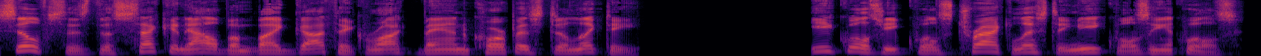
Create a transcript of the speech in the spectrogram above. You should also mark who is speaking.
Speaker 1: Sylphs is the second album by gothic rock band Corpus Delicti. Equals equals track listing equals equals.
